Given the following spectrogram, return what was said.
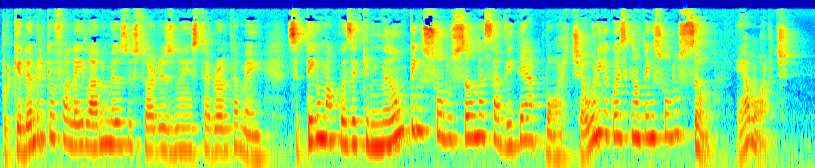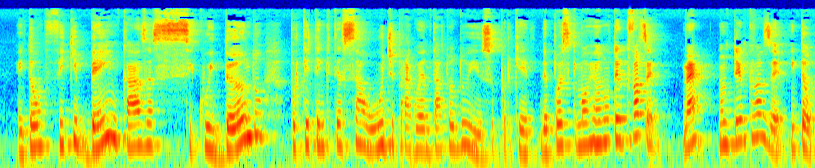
Porque lembra que eu falei lá nos meus stories no Instagram também? Se tem uma coisa que não tem solução nessa vida é a morte. A única coisa que não tem solução é a morte. Então fique bem em casa se cuidando, porque tem que ter saúde para aguentar tudo isso. Porque depois que morreu não tem o que fazer, né? Não tem o que fazer. Então,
